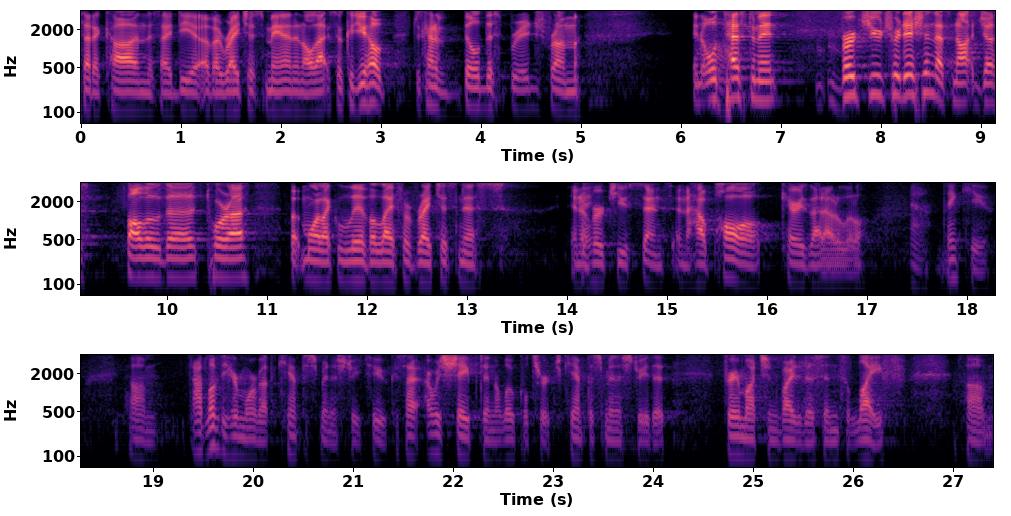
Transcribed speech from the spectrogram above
tzedakah and this idea of a righteous man and all that. So, could you help just kind of build this bridge from an Old oh. Testament virtue tradition that's not just follow the Torah, but more like live a life of righteousness in okay. a virtue sense, and how Paul carries that out a little? Yeah, thank you. Um, I'd love to hear more about the campus ministry too, because I, I was shaped in a local church campus ministry that very much invited us into life um,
